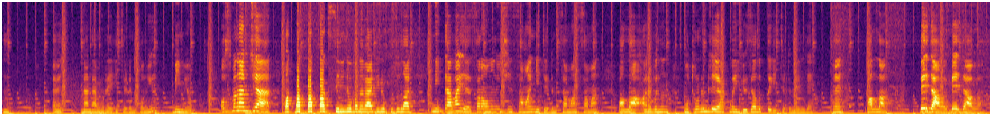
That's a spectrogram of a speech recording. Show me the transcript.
Hı. Evet. Nereden buraya getirdim konuyu bilmiyorum. Osman amca. Bak bak bak bak senin o bana verdiğin o kuzular inekler var ya sana onun için saman getirdim. Saman saman. Vallahi arabanın motorunu bile yakmayı göze alıp da getirdim hem de. Heh. Vallahi bedava bedava.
